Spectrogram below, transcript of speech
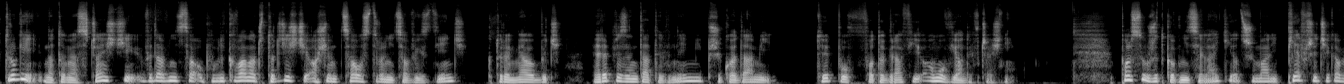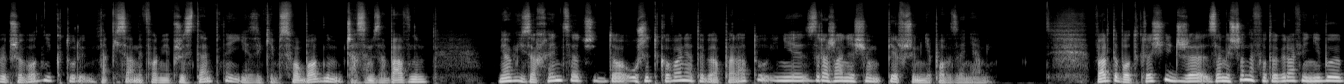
W drugiej natomiast części wydawnictwa opublikowano 48 całostronicowych zdjęć, które miały być reprezentatywnymi przykładami typów fotografii omówionych wcześniej. Polscy użytkownicy lajki otrzymali pierwszy ciekawy przewodnik, który, napisany w formie przystępnej, językiem swobodnym, czasem zabawnym, miał ich zachęcać do użytkowania tego aparatu i nie zrażania się pierwszymi niepowodzeniami. Warto podkreślić, że zamieszczone fotografie nie były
